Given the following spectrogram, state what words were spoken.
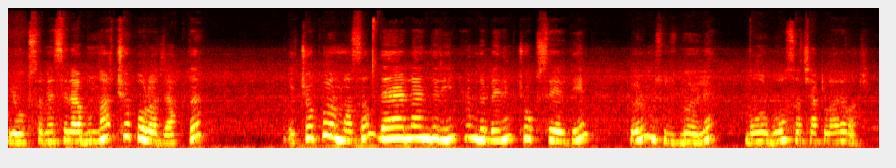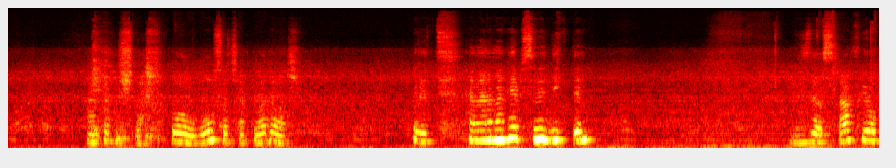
Yoksa mesela bunlar çöp olacaktı. E çöp olmasın değerlendireyim. Hem de benim çok sevdiğim görür müsünüz böyle bol bol saçakları var. Arkadaşlar bol bol saçakları var. Evet hemen hemen hepsini diktim. Bizde ısraf yok.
